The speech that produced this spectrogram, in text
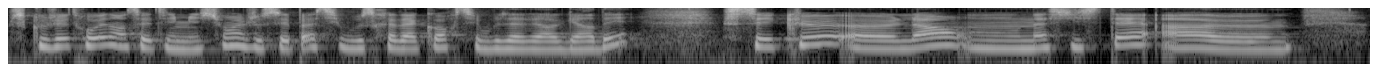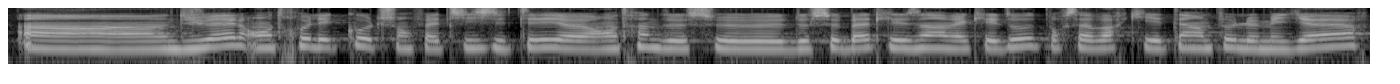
Ce que j'ai trouvé dans cette émission, et je ne sais pas si vous serez d'accord si vous avez regardé, c'est que euh, là, on assistait à euh, un duel entre les coachs. En fait, ils étaient euh, en train de se, de se battre les uns avec les autres pour savoir qui était un peu le meilleur,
